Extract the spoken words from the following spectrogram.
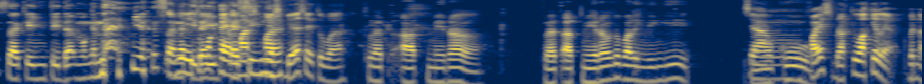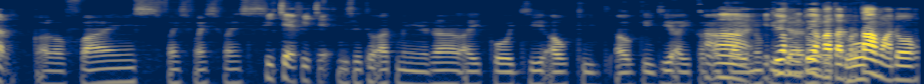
saking tidak mengenanya sangat Iya, itu tidak impresinya mas-mas biasa itu, Bah. Flat Admiral. Flat Admiral tuh paling tinggi. Yang. Vice berarti wakil ya? Bener. Kalau Vice, Vice, Vice, Vice. Vice, Vice. Di situ Admiral, Aikoji, Aokiji, Aokiji, Aika, Ah, itu yang itu yang angkatan itu- pertama dong.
